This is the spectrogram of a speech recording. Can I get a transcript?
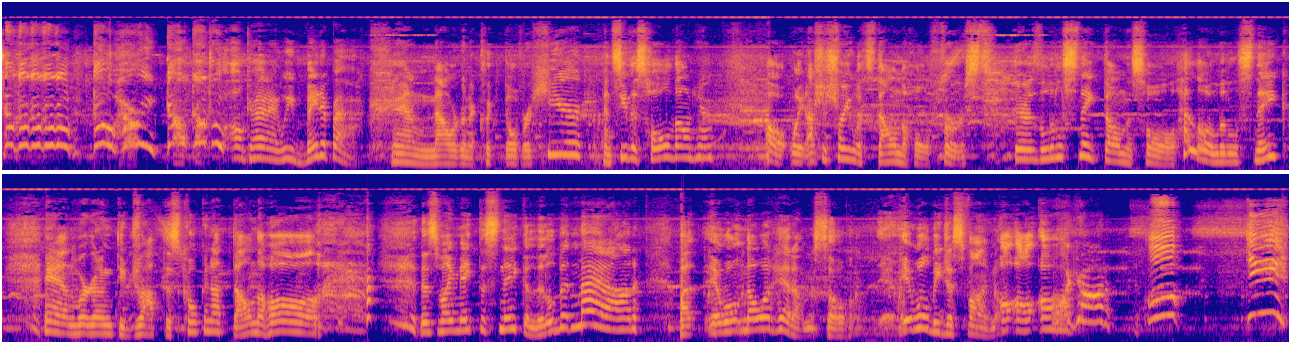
Go, go, go, go, go! Go, hurry! Go, go, go! Okay, we made it back. And now we're gonna click over here and see this hole down here? Oh, wait, I should show you what's down the hole first. There's a little snake down this hole. Hello, little snake. And we're going to drop this coconut down the hole. this might make the snake a little bit mad, but it won't know what hit him, so it will be just fine. Oh, oh, oh my god! Oh! Yee!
